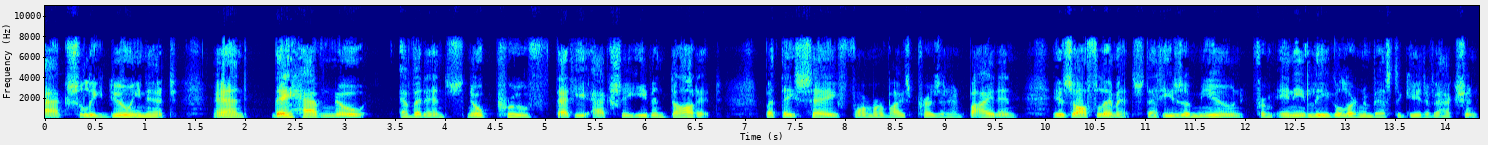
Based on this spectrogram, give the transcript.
actually doing it. And they have no evidence, no proof that he actually even thought it. But they say former Vice President Biden is off limits, that he's immune from any legal or investigative action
